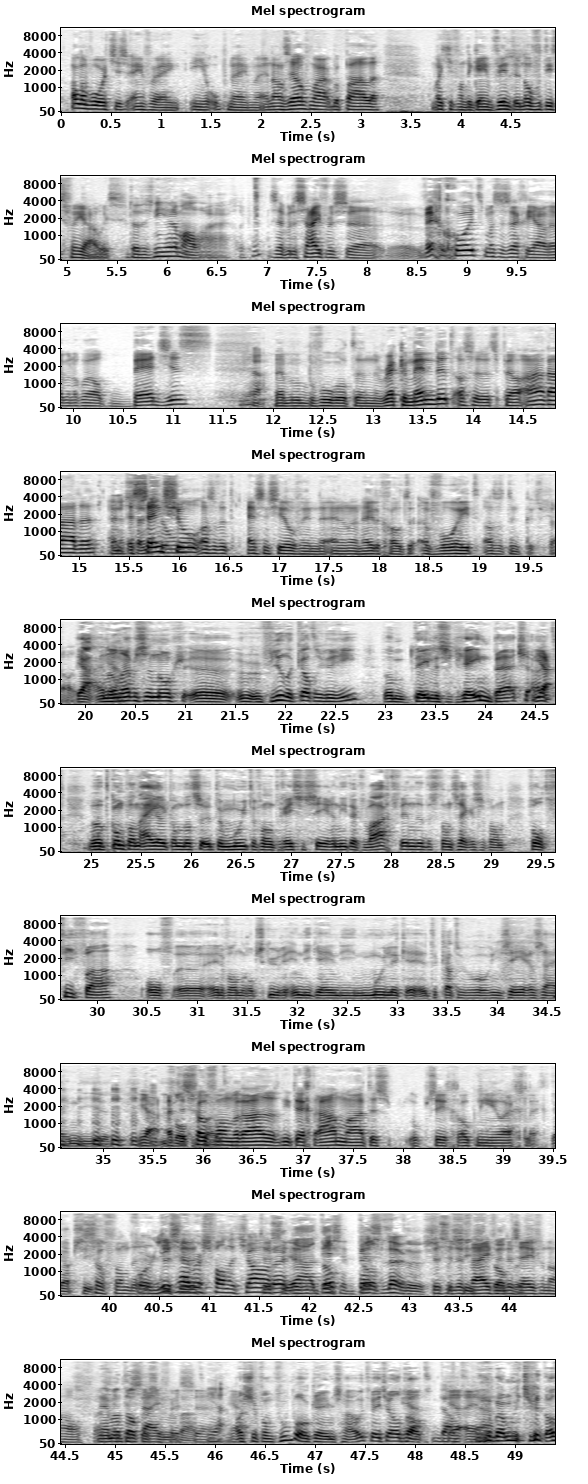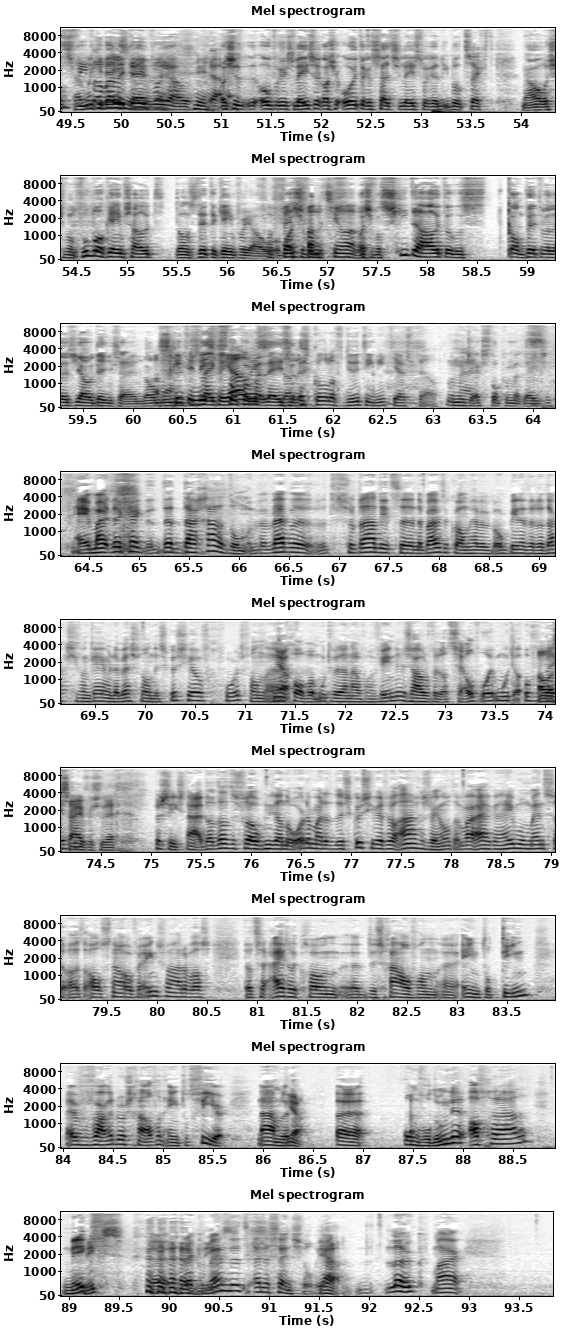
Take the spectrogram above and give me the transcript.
Alle woordjes één voor één in je opnemen. En dan zelf maar bepalen wat je van de game vindt en of het iets van jou is. Dat is niet helemaal waar eigenlijk. Hè? Ze hebben de cijfers eh, eh, weggegooid, maar ze zeggen ja, we hebben nog wel badges. Ja. We hebben bijvoorbeeld een recommended als we het spel aanraden. En Een essential. essential als we het essentieel vinden. En een hele grote avoid als het een kutspel is. Ja, en dan Ja. hebben ze nog eh, een vierde categorie. Dan delen ze geen badge uit. Ja. Maar dat komt dan eigenlijk omdat ze het de moeite van het recenseren niet echt waard vinden. Dus dan zeggen ze van bijvoorbeeld FIFA of eh, een of andere obscure indie game die moeilijk eh, te categoriseren zijn. Die, eh, Ja, die het is zo van, we raden het niet echt aan, maar het is op zich ook niet heel erg slecht. Ja, precies. Zo van de, Voor tussen, liefhebbers van het genre tussen- ja, is dat, het best leuk. Dus, tussen de precies, 5 en de dus. 7,5. Nee, maar Als je dat de is inderdaad. Ja. Als je van voetbalgames houdt, weet je wel Ja, dat. dat. Ja, ja. dan moet je, dat is Dan FIFA moet je wel een game voor jou. Ja. Als je overigens lezer, als je ooit een recensie leest waarin iemand zegt, nou als je van voetbalgames houdt, dan is dit de game voor jou. Voor of fans als je van van, het genre. als je van schieten houdt, dan is, kan dit wel eens jouw ding zijn. Dan Als moet je schieten niks voor jou stoppen is, met dan lezen. is Call of Duty niet jouw spel. Dan moet je echt stoppen met lezen. Nee, maar da- kijk, da- daar gaat het om. We, we hebben, zodra dit eh, naar buiten kwam, hebben we ook binnen de redactie van Gamer daar best wel een discussie over gevoerd. Van, eh, Ja. goh, wat moeten we daar nou van vinden? Zouden we dat zelf ooit moeten overwegen? Alle cijfers weg. Precies, nou, dat, dat is voorlopig niet aan de orde, maar de discussie werd wel aangezwengeld. En waar eigenlijk een heleboel mensen het al snel over eens waren, was dat ze eigenlijk gewoon eh, de schaal van eh 1 tot 10 hebben vervangen door schaal van 1 tot 4. Namelijk Ja, eh, onvoldoende, afgeraden, niks, niks. eh, recommended en essential. Ja, Ja. leuk, maar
